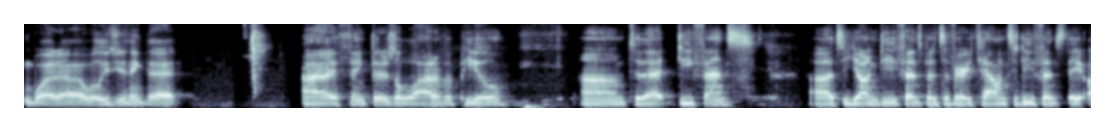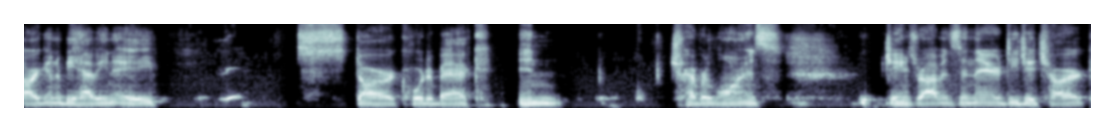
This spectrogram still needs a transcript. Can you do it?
What uh, what leads you to think that? I think there's a lot of appeal um, to that defense. Uh, it's a young defense, but it's a very talented defense. They are going to be having a star quarterback in Trevor Lawrence, James Robinson there, DJ Chark.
